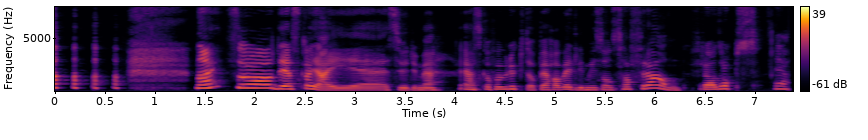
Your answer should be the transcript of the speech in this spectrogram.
Nei, så det skal jeg eh, surre med. Jeg skal få brukt opp Jeg har veldig mye sånn safran fra Drops. Ja.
